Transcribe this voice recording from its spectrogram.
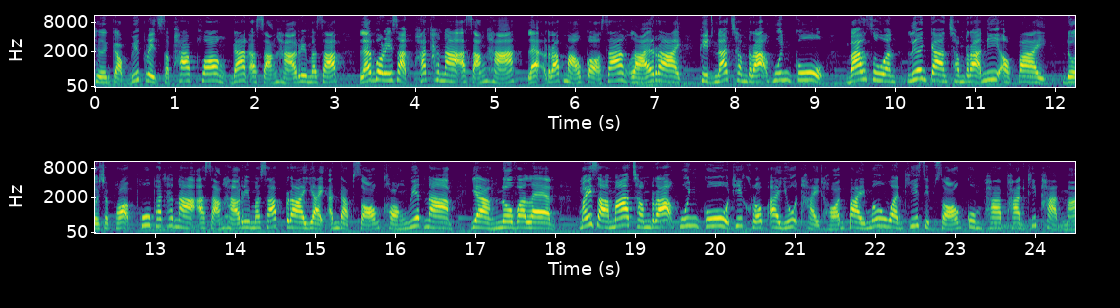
ชิญกับวิกฤตสภาพคล่อง ด้านอสังหาริมทรัพย์ และบริษัทพัฒนาอสังหา และรับเหมาก่อสร้างหลายราย ผิดนัดชำระหุ้นกู้ บางส่วนเลื่อนการชำระหนี้ออกไป โดยเฉพาะผู้พัฒนาอสังหาริมทรัพย์รายใหญ่อันดับ 2 ของเวียดนาม อย่างโนวาแลนด์ไม่สามารถชำระหุ้นกู้ที่ครบอายุถ่ายถอนไปเมื่อวันที่ 12 กุมภาพันธ์ที่ผ่านมา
